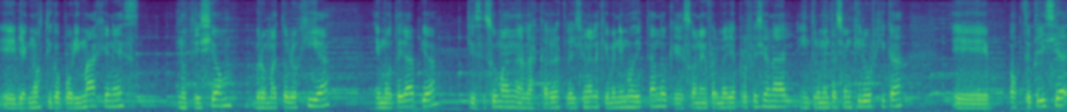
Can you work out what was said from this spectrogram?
eh, diagnóstico por imágenes, nutrición, bromatología, hemoterapia, que se suman a las carreras tradicionales que venimos dictando, que son enfermería profesional, instrumentación quirúrgica, eh, obstetricia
